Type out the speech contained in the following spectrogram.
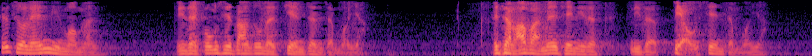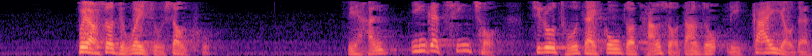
就求怜悯我们，你在公司当中的见证怎么样？你在老板面前你的你的表现怎么样？不要说是为主受苦，你很应该清楚。基督徒在工作场所当中，你该有的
